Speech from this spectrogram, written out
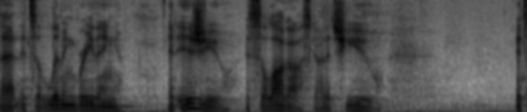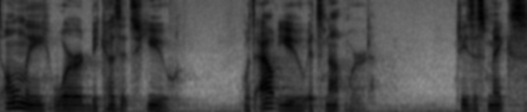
that it's a living, breathing, it is you. It's the Logos, God. It's you. It's only word because it's you. Without you, it's not word. Jesus makes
